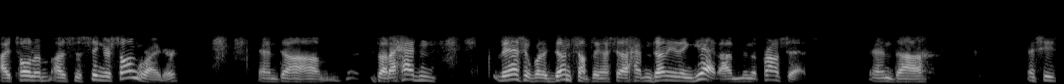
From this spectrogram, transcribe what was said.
I told them I was a singer songwriter, and um, but I hadn't. They asked me what I'd done something. I said I haven't done anything yet. I'm in the process, and uh, and she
